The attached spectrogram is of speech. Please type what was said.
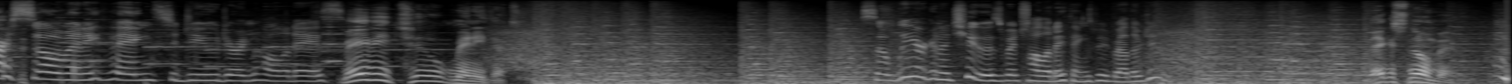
are so many things to do during the holidays. Maybe too many things. So we are gonna choose which holiday things we'd rather do. Make a snowman. Hmm.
